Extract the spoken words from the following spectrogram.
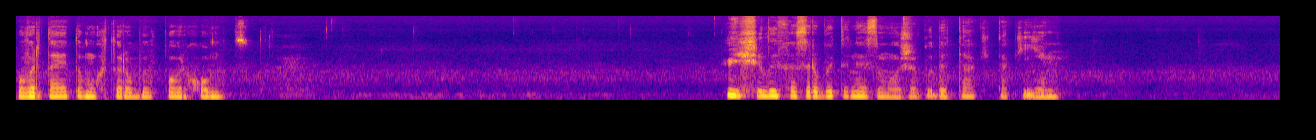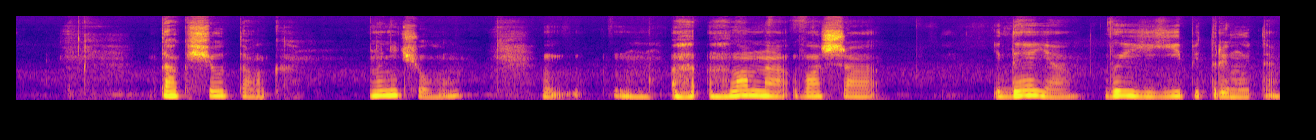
повертає тому, хто робив по Верховному суду. Більше лиха зробити не зможе, буде так і так є. Так що так. Ну нічого. Главна ваша ідея, ви її підтримуйте.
